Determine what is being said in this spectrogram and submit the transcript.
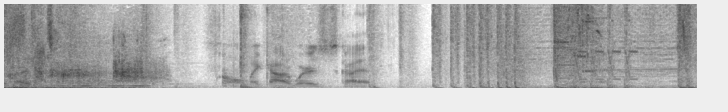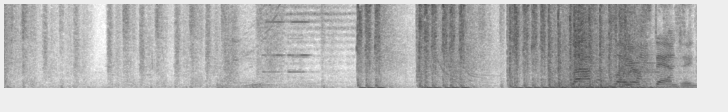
sight. Oh my god, where is this guy at? Last player standing.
